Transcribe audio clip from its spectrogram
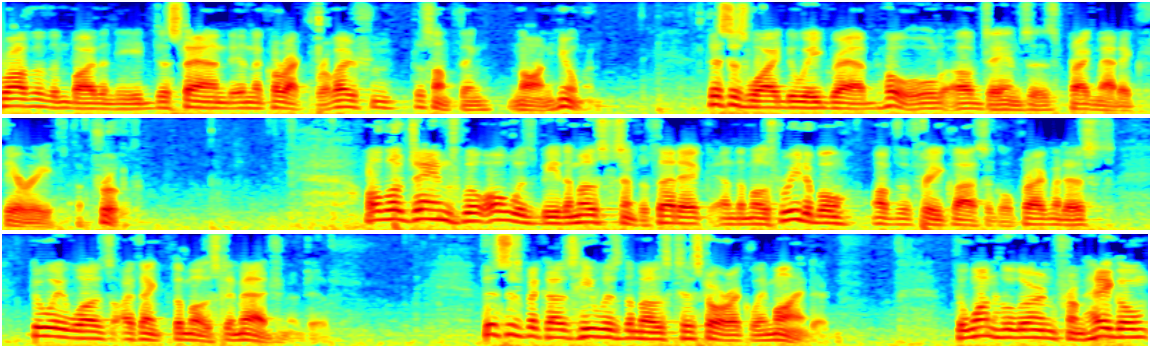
rather than by the need to stand in the correct relation to something non-human. This is why Dewey grabbed hold of James's pragmatic theory of truth. Although James will always be the most sympathetic and the most readable of the three classical pragmatists, Dewey was, I think, the most imaginative. This is because he was the most historically minded the one who learned from Hegel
